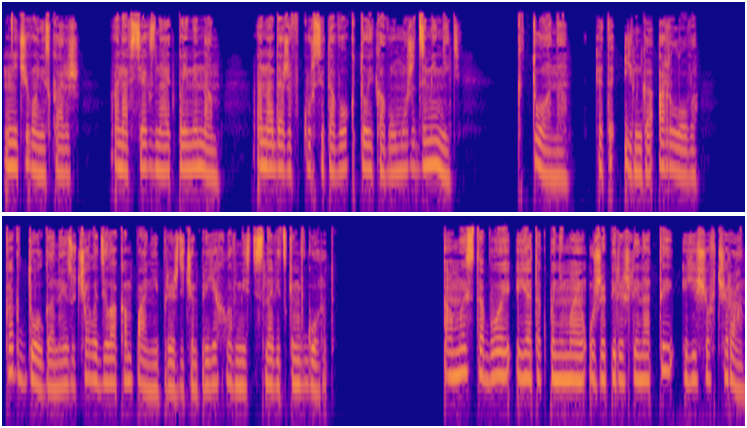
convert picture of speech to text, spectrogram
ничего не скажешь. Она всех знает по именам. Она даже в курсе того, кто и кого может заменить. Кто она? Это Инга Орлова. Как долго она изучала дела компании, прежде чем приехала вместе с Новицким в город? А мы с тобой, я так понимаю, уже перешли на «ты» еще вчера.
